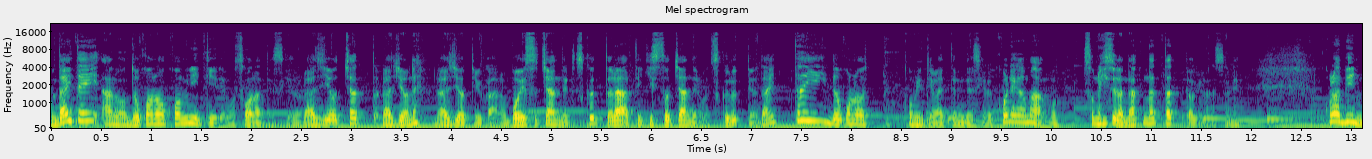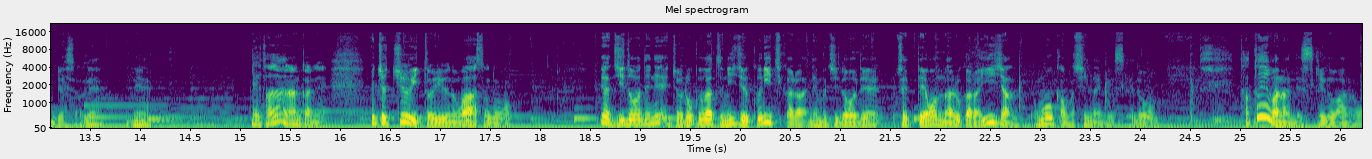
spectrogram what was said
大体あのどこのコミュニティでもそうなんですけどラジオチャットラジオねラジオっていうかあのボイスチャンネル作ったらテキストチャンネルを作るっていうのは大体どこのコミュニティもやってるんですけどこれがまあもうその必要がなくなったってわけなんですよね。これは便利ですよね。ねでただなんかね一応注意というのはそのいや自動でね一応6月29日からね自動で設定オンになるからいいじゃんって思うかもしれないんですけど例えばなんですけどあの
